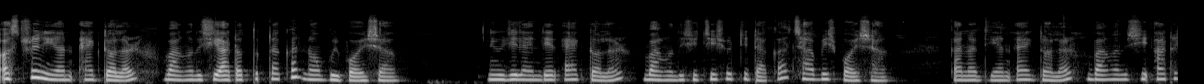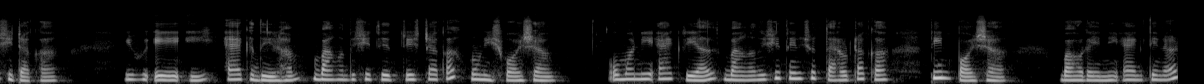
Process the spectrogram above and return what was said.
অস্ট্রেলিয়ান এক ডলার বাংলাদেশি আটাত্তর টাকা নব্বই পয়সা। নিউজিল্যান্ডের এক ডলার, বাংলাদেশি ছেষট্টি টাকা, ছাব্বিশ পয়সা। কানাডিয়ান এক ডলার, বাংলাদেশি আটাশি টাকা। ইউএই এক দিরহাম, বাংলাদেশি তেত্রিশ টাকা, উনিশ পয়সা। ওমানি এক রিয়াল, বাংলাদেশি তিনশো তেরো টাকা, তিন পয়সা। বাহরাইনি এক দিনার,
